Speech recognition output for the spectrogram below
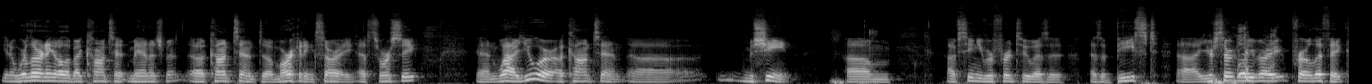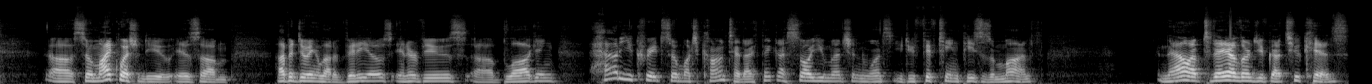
you know we're learning all about content management, uh, content uh, marketing. Sorry, at SourceSeek, and wow, you are a content uh, machine. Um, I've seen you referred to as a as a beast. Uh, you're certainly very prolific. Uh, so my question to you is, um, I've been doing a lot of videos, interviews, uh, blogging. How do you create so much content? I think I saw you mention once you do 15 pieces a month. Now, I've, today I learned you've got two kids.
